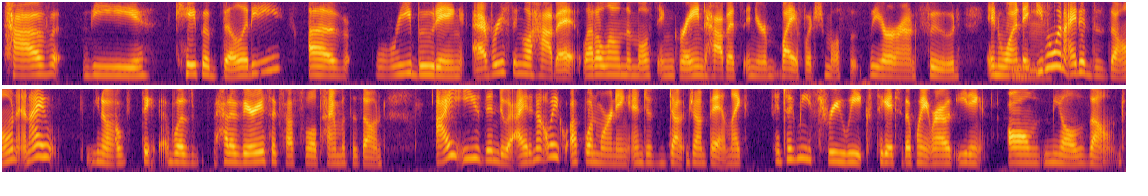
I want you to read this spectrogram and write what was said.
have the capability of rebooting every single habit, let alone the most ingrained habits in your life, which mostly are around food, in one mm-hmm. day. Even when I did the zone, and I, you know, th- was had a very successful time with the zone I eased into it. I did not wake up one morning and just jump in. Like it took me three weeks to get to the point where I was eating all meals zoned.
